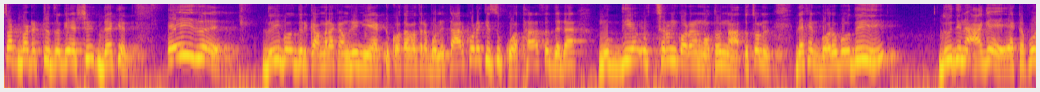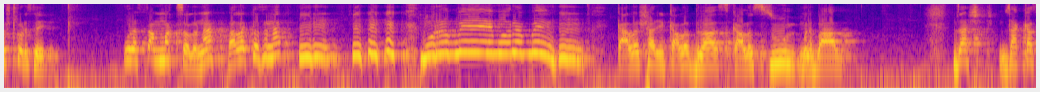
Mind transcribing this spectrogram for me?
চটপট একটু যোগে এসে দেখেন, এই যে দুই বৌদির কামরা কামড়ি নিয়ে একটু কথাবার্তা বলি, তারপরে কিছু কথা আছে যেটা মুখ দিয়ে উচ্চারণ করার মতো না। তো চলুন, দেখেন, বড় বৌদি দুই দিন আগে একটা পোস্ট করেছে, পুরো চাম্মাক চলো না, ভালো লাগতেছে না? মুরব্বি মুরব্বি কালো শাড়ি, কালো ব্লাউজ, কালো চুল মানে বাল, জাস্ট জাক্কাস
